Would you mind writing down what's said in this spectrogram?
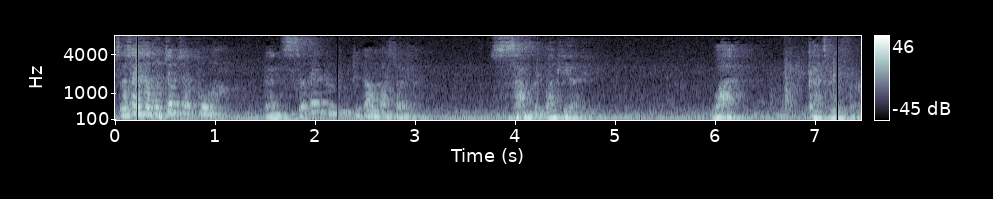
Selesai satu jam saya pulang dan saya duduk di kamar saya sampai pagi hari. Why? God's favor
